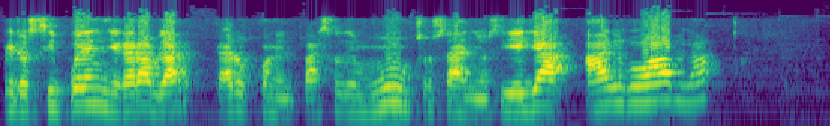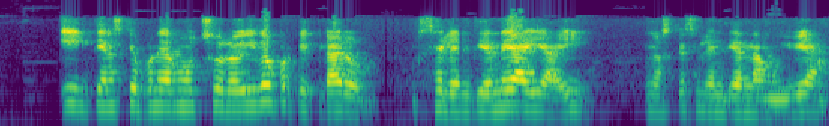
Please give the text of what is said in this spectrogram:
Pero sí pueden llegar a hablar, claro, con el paso de muchos años. Y ella algo habla y tienes que poner mucho el oído porque, claro, se le entiende ahí, ahí. No es que se le entienda muy bien.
